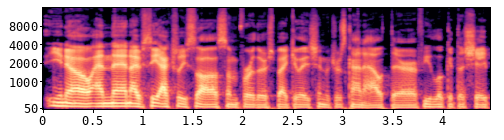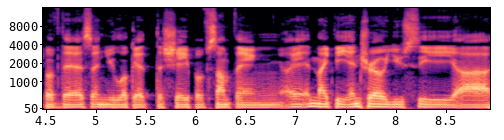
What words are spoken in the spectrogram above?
you know, and then I've see actually saw some further speculation, which was kind of out there. If you look at the shape of this, and you look at the shape of something in like the intro, you see uh,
